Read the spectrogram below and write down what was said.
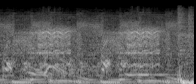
Fuck it! Fuck it!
